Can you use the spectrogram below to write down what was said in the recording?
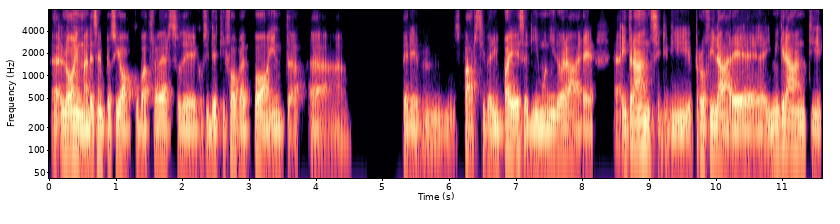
Eh, L'OIM, ad esempio, si occupa attraverso dei cosiddetti focal point eh, per, sparsi per il paese di monitorare eh, i transiti, di profilare i migranti,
